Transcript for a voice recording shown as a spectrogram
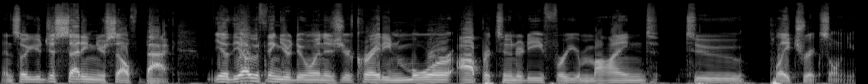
And so you're just setting yourself back. You know the other thing you're doing is you're creating more opportunity for your mind to play tricks on you.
